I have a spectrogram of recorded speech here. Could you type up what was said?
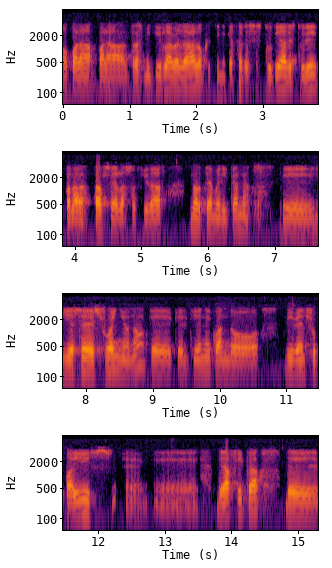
o para, para transmitir la verdad lo que tiene que hacer es estudiar, estudiar para adaptarse a la sociedad norteamericana. Eh, y ese sueño ¿no? que, que él tiene cuando vive en su país eh, eh, de África, de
